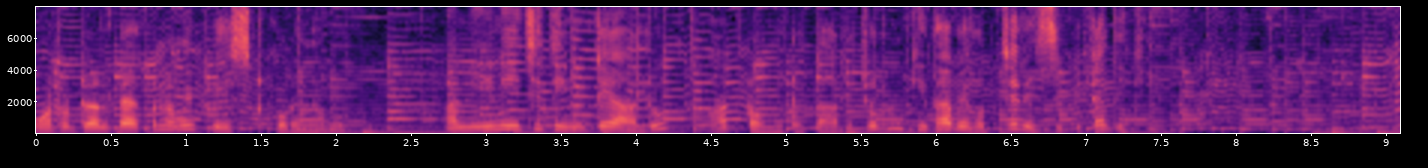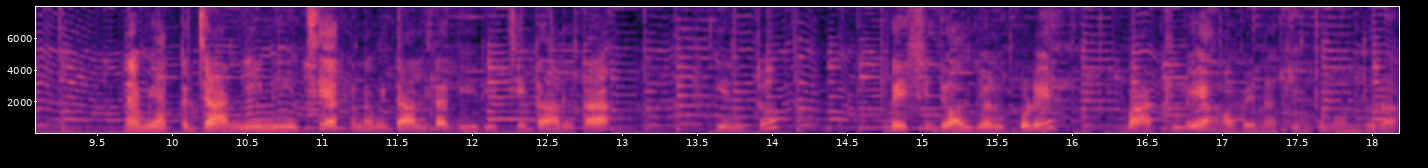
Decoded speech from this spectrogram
মটর ডালটা এখন আমি পেস্ট করে নেব। আর নিয়ে নিয়েছি তিনটে আলু আর টমেটো। তাহলে চলুন কীভাবে হচ্ছে রেসিপিটা দেখি। নিই। আমি একটা জার নিয়ে নিয়েছি। এখন আমি ডালটা দিয়ে দিচ্ছি। ডালটা কিন্তু বেশি জল জল করে বাটলে হবে না কিন্তু বন্ধুরা।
